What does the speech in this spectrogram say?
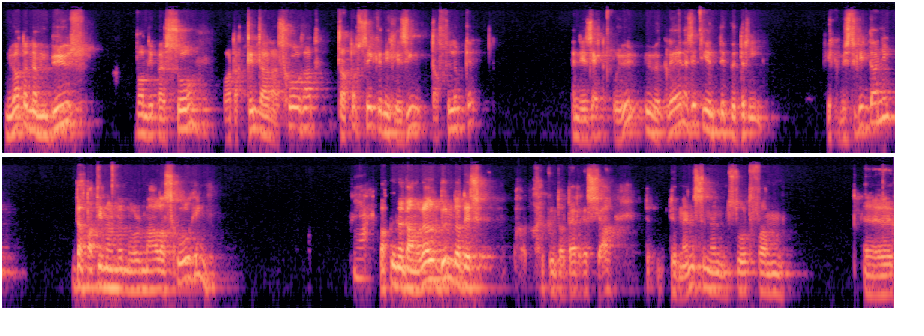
Nu had er een buur van die persoon, waar dat kind daar naar school gaat, dat toch zeker niet gezien, dat filmpje. En die zegt, oei, uw kleine zit hier in type 3. Ik wist ik dat niet. Dat dat in een normale school ging. Ja. Wat kunnen we dan wel doen? Dat is, je kunt dat ergens, ja, de, de mensen een soort van uh,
